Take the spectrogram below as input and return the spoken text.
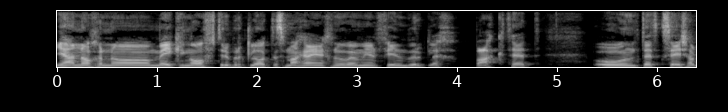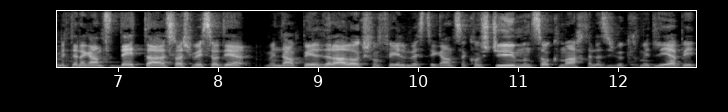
ich habe nachher noch Making-of drüber geschaut. Das mache ich eigentlich nur, wenn mir ein Film wirklich packt hat. Und dort siehst du halt mit den ganzen Details, weißt du, wie so die, wenn du auch Bilder anschaust vom Film, sie die ganzen Kostüme und so gemacht haben, das ist wirklich mit Liebe.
